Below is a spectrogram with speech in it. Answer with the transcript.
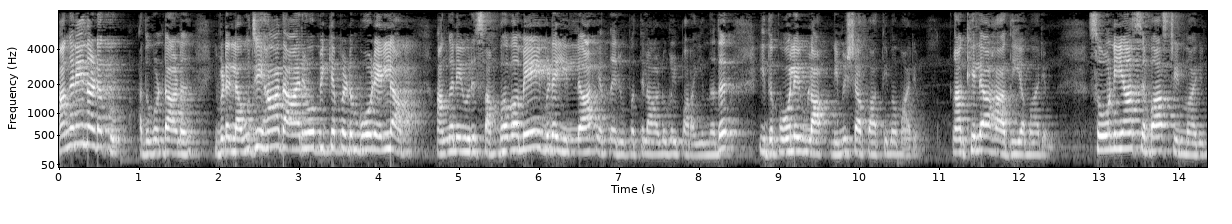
അങ്ങനെ നടക്കും. അതുകൊണ്ടാണ് ഇവിടെ ലവ് ജിഹാദ് ആരോപിക്കപ്പെടുമ്പോഴെല്ലാം അങ്ങനെ ഒരു സംഭവമേ ഇവിടെ ഇല്ല എന്ന രൂപത്തിൽ ആളുകൾ പറയുന്നത് ഇതുപോലെയുള്ള നിമിഷ ഫാത്തിമമാരും അഖില ഹാദിയമാരും സോണിയ സെബാസ്റ്റ്യന്മാരും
